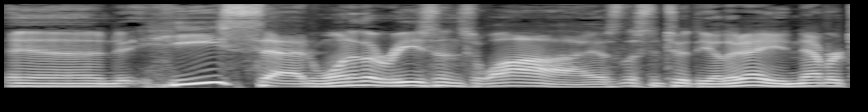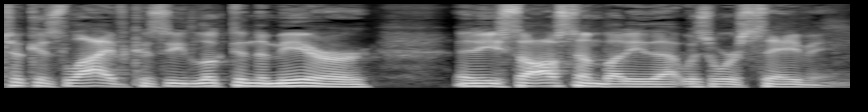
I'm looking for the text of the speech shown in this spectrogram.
And he said one of the reasons why I was listening to it the other day, he never took his life because he looked in the mirror and he saw somebody that was worth saving.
